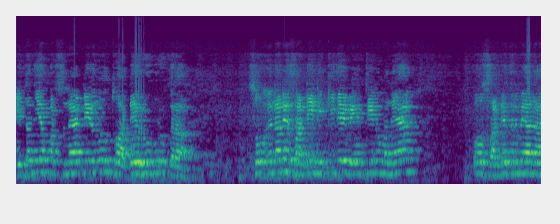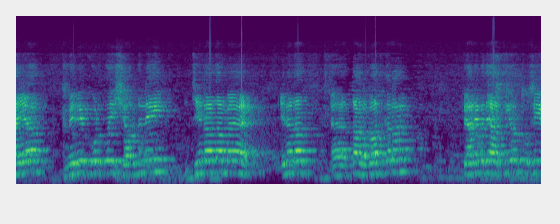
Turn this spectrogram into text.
ਇਦਾਂ ਦੀਆਂ ਪਰਸਨੈਲਿਟੀਜ਼ ਨੂੰ ਤੁਹਾਡੇ ਰੂਬਰੂ ਕਰਾਂ। ਸੋ ਇਹਨਾਂ ਨੇ ਸਾਡੀ ਨਿੱਕੀ ਜਿਹੀ ਬੇਨਤੀ ਨੂੰ ਮੰਨਿਆ। ਉਹ ਸਾਡੇ ਦਰਮਿਆਨ ਆਏ ਆ। ਮੇਰੇ ਕੋਲ ਕੋਈ ਸ਼ਬਦ ਨਹੀਂ, ਜਿਨ੍ਹਾਂ ਦਾ ਮੈਂ ਇਹਨਾਂ ਦਾ ਧੰਨਵਾਦ ਕਰਾਂ। ਪਿਆਰੇ ਵਿਦਿਆਰਥੀਓ, ਤੁਸੀਂ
